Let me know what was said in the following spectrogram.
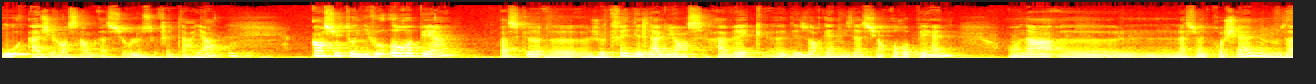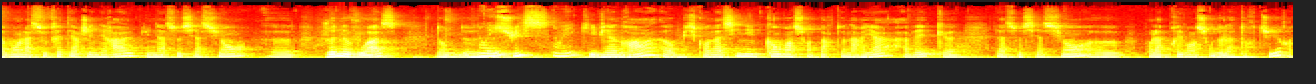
ou Agir Ensemble assure le secrétariat. Mhm. Ensuite, au niveau européen, parce que euh, je crée des alliances avec euh, des organisations européennes. On a, euh, la semaine prochaine, nous avons la secrétaire générale d'une association euh, genevoise, donc de. Suisse, Oui. qui viendra, euh, puisqu'on a signé une convention de partenariat avec l'association pour la prévention de la torture.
